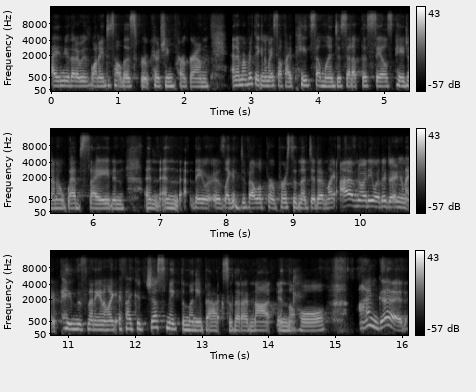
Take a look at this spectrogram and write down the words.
I knew that I was wanting to sell this group coaching program. And I remember thinking to myself, I paid someone to set up this sales page on a website, and and and they were it was like a developer person that did it. I'm like, I have no idea what they're doing, and I paid this money, and I'm like, if I could just make the money back so that I'm not in the hole, I'm good.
